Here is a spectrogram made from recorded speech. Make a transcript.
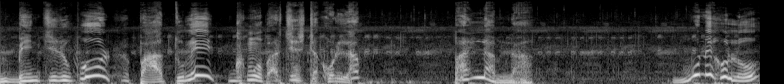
বেঞ্চের উপর পা তুলে ঘুমোবার চেষ্টা করলাম। পারলাম না। মনে হলো,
